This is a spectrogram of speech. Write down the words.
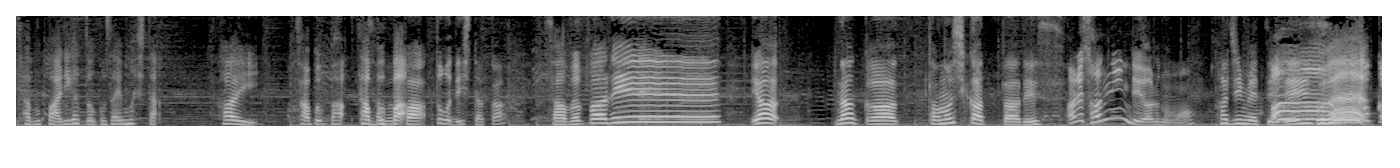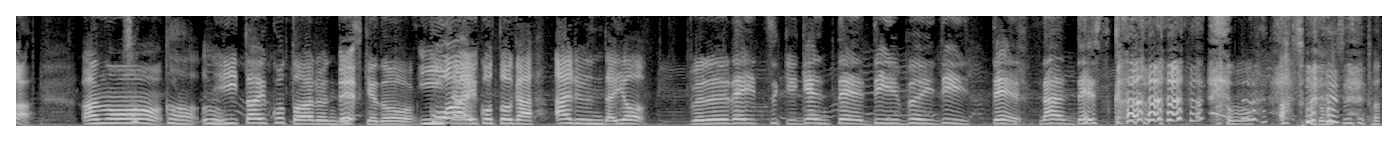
サブパありがとうございました。はい。サブパ。サブパ。サブパ。どうでしたか？サブパねー。いやなんか楽しかったです。あれ三人でやるの？は初めてです。そっか。あのーかうん。言いたいことあるんですけど言いたいことがあるんだよ。ブルーレイ付き限定 DVD って何ですか？あそうだ忘れてた。忘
